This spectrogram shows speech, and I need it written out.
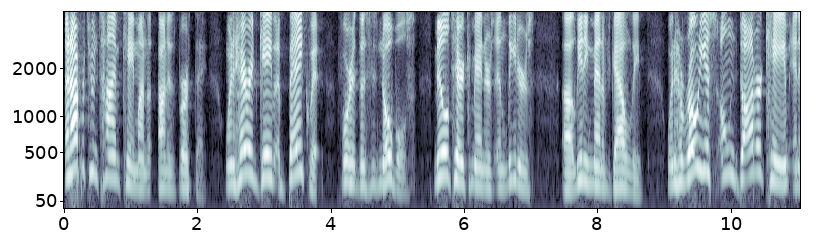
An opportune time came on, on his birthday when Herod gave a banquet for his nobles military commanders, and leaders, uh, leading men of Galilee. When Herodias' own daughter came and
